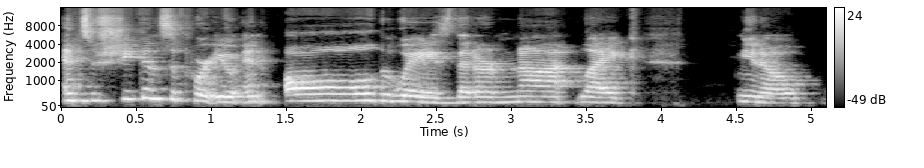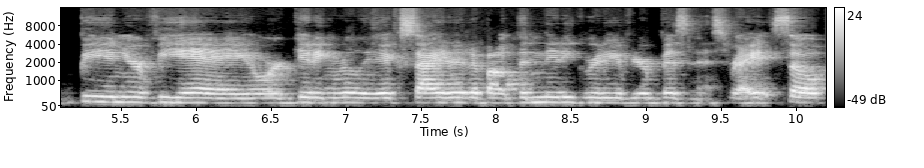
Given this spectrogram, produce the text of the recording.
And so she can support you in all the ways that are not like, you know, being your VA or getting really excited about the nitty gritty of your business, right? So,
